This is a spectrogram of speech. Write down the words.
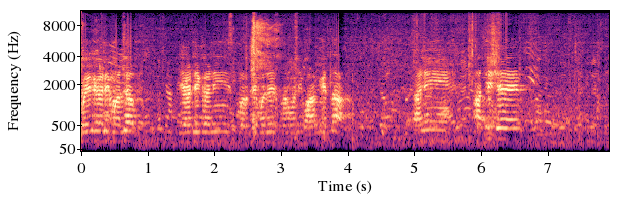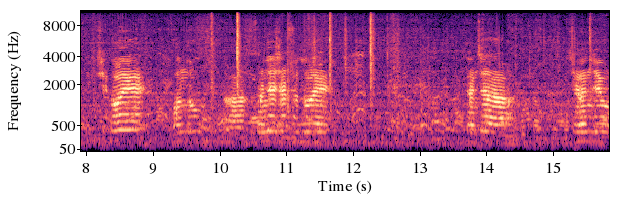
बैलगाडी मालक या ठिकाणी स्पर्धेमध्ये सर्वांनी भाग घेतला. आणि अतिशय शितोळे बंधू संजय शेठ शितोळे त्यांच्या चिरंजीव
